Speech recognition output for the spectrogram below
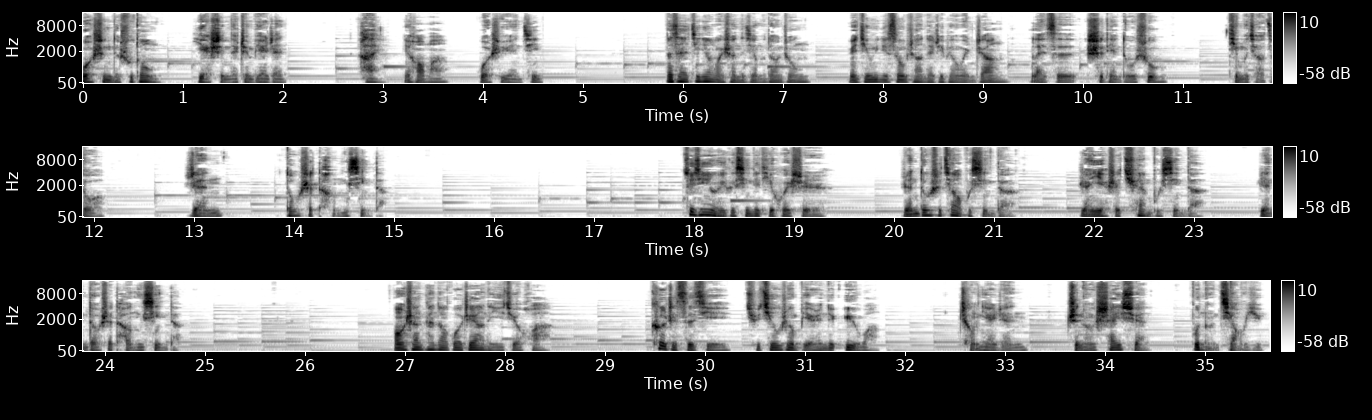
我是你的树洞，也是你的枕边人。嗨，你好吗？我是远近。那在今天晚上的节目当中，远近为你送上的这篇文章来自十点读书，题目叫做《人都是疼醒的》。最近有一个新的体会是，人都是叫不醒的，人也是劝不醒的，人都是疼醒的。网上看到过这样的一句话。克制自己去纠正别人的欲望，成年人只能筛选，不能教育。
